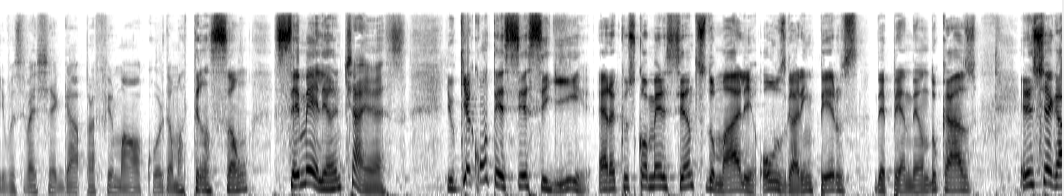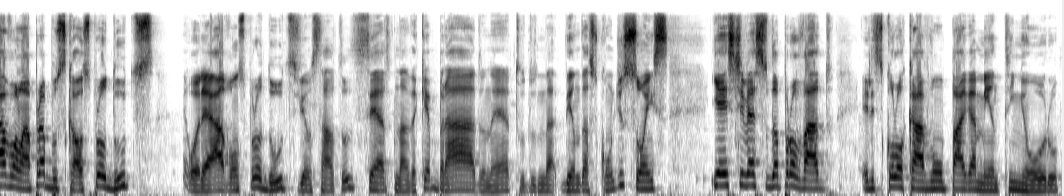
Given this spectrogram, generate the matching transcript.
e você vai chegar para firmar um acordo? É uma tensão semelhante a essa. E o que acontecia a seguir era que os comerciantes do Mali, ou os garimpeiros, dependendo do caso, eles chegavam lá para buscar os produtos olhavam os produtos, viam se estava tudo certo, nada quebrado, né? Tudo na, dentro das condições. E aí, se tivesse tudo aprovado, eles colocavam o pagamento em ouro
